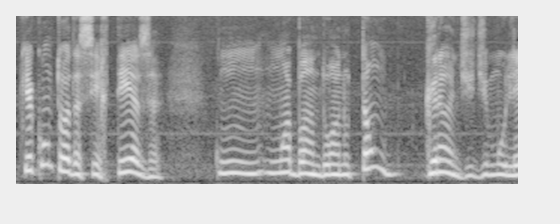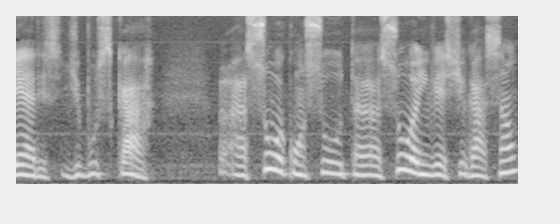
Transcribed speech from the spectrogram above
porque com toda certeza, com um abandono tão grande de mulheres de buscar a sua consulta, a sua investigação,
